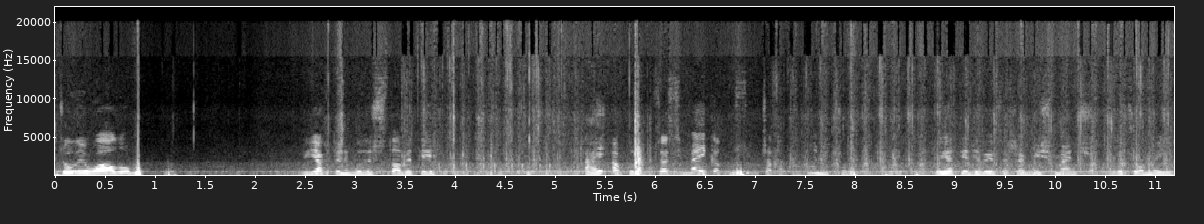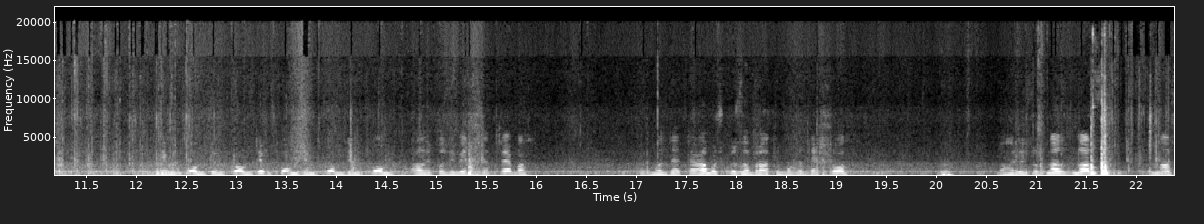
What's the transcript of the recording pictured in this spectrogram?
Бджоли валом. Як ти не будеш ставити? Ай, а ця сімейка кусуча така, ну нічого. Бо я ти дивився ще більш-менш. До чого ми їх димком, димком, димком, димком, димком. Але подивитися треба. Може, де та рамочку забрати, може де що. Говорю, тут нас, нас, нас,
